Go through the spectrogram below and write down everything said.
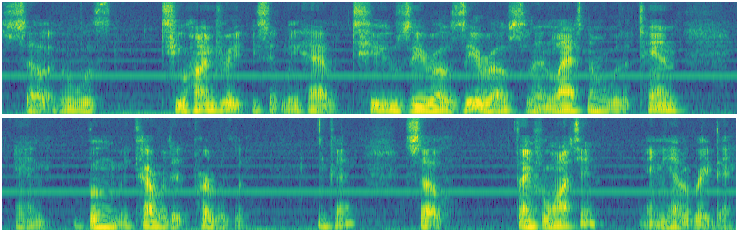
So if it was 200, you simply have 200, so then the last number was a 10, and boom, it covered it perfectly. Okay, so thanks for watching, and you have a great day.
